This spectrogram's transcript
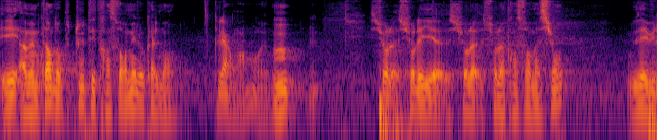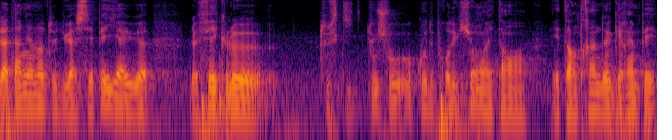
Et en même temps, donc, tout est transformé localement. Clairement, oui. Hum. Sur, la, sur, les, sur, la, sur la transformation, vous avez vu la dernière note du HCP, il y a eu euh, le fait que le, tout ce qui touche au, coût de production est en, est en train de grimper,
